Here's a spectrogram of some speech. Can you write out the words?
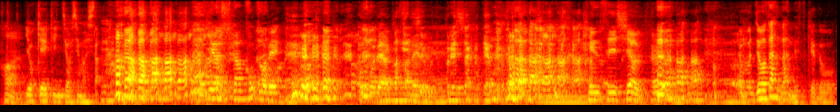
はい。余計緊張しました。いやしだここで。ここで。明かされる。プレッシャーかけ合ってる。牽制し合う。い。やまあ冗談なんですけど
